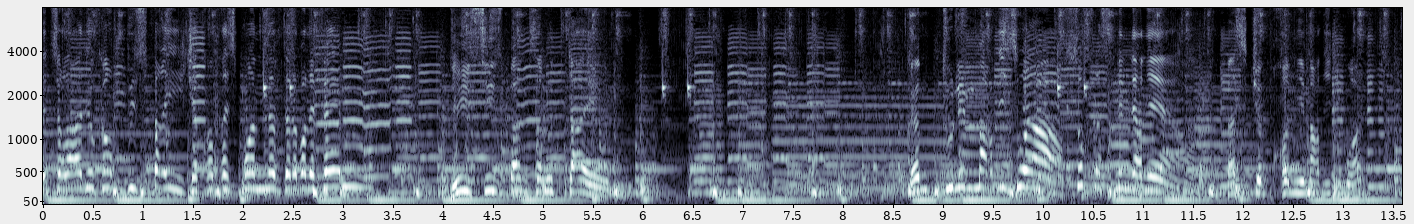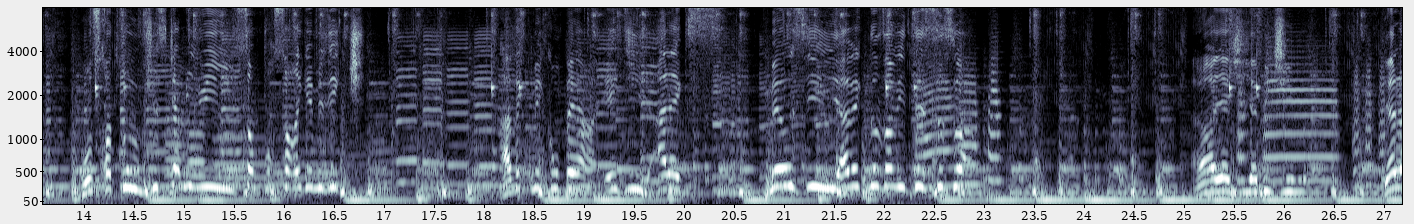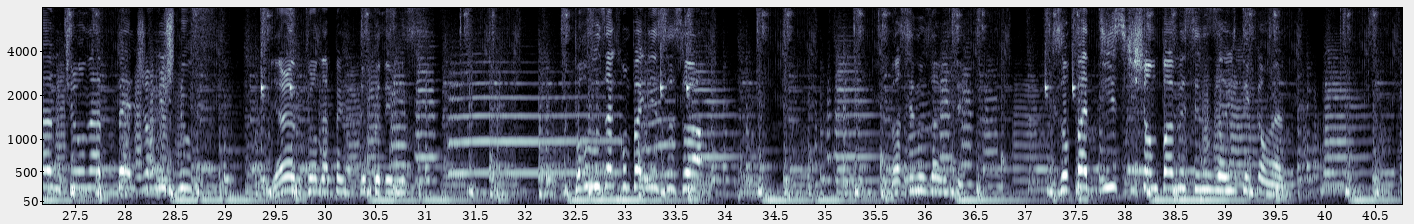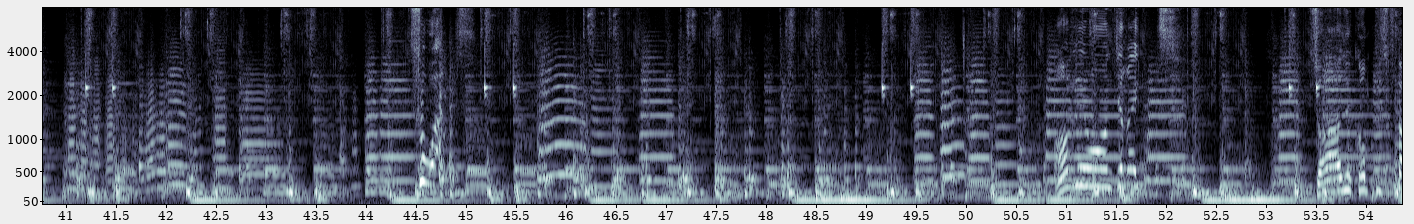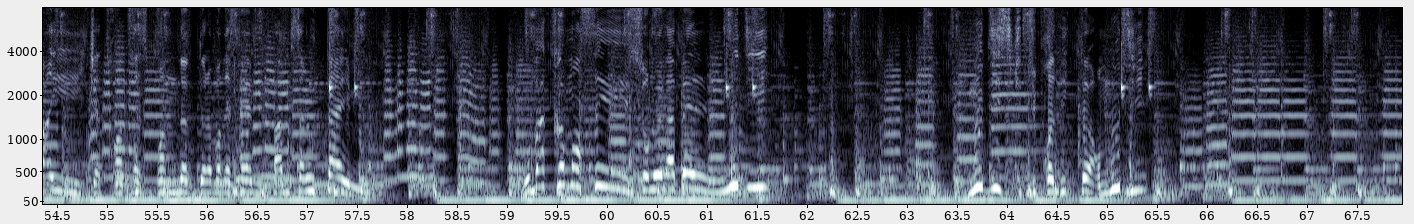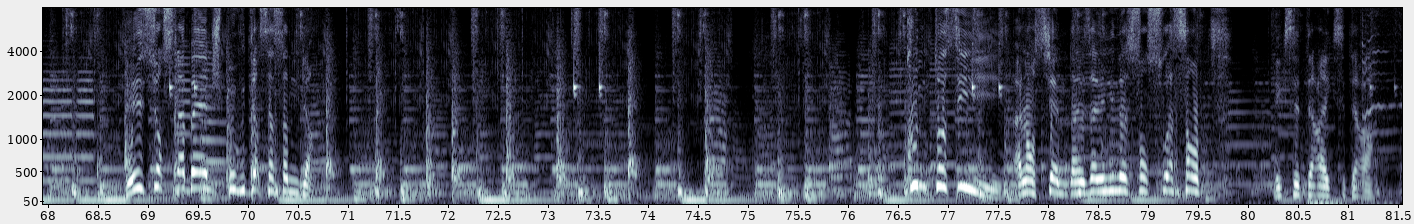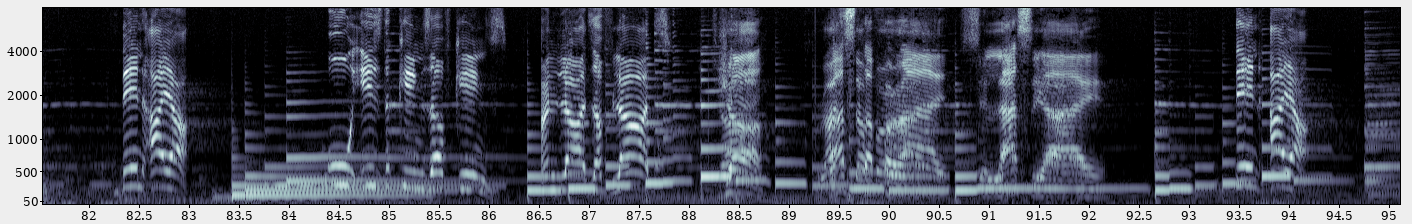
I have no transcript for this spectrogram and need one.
Sur la radio Campus Paris 93.9 de la bande FM. This is Bam Salut Time. Comme tous les mardis soirs, sauf la semaine dernière, parce que premier mardi du mois, on se retrouve jusqu'à minuit, 100% reggae musique, avec mes compères Eddie, Alex, mais aussi avec nos invités ce soir. Alors il y a qui Il y a Big Jim, il y a l'homme que l'on appelle Jean-Michnouf, il y a l'homme que l'on appelle Demus. Pour vous accompagner ce soir, bah, c'est nos invités. Ils ont pas de disques, ils chantent pas, mais c'est nos invités quand même. So Environ en direct sur Radio Campus Paris 93.9 de la bande FM, Bam Salut Time. On va commencer sur le label Moody. Moody, disque du producteur Moody. Et sur ce label, je peux vous dire ça sonne bien. Kuntosi, à l'ancienne, dans les années 1960, etc., etc. Then higher. Who is the kings of kings and lords of lords? Jah, Rastafari, Selassie. I. Then higher.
